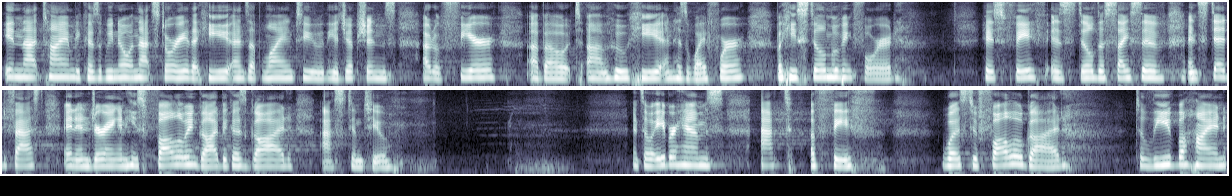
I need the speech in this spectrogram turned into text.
in that time because we know in that story that he ends up lying to the Egyptians out of fear about um, who he and his wife were, but he's still moving forward. His faith is still decisive and steadfast and enduring, and he's following God because God asked him to. And so Abraham's act of faith was to follow God to leave behind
